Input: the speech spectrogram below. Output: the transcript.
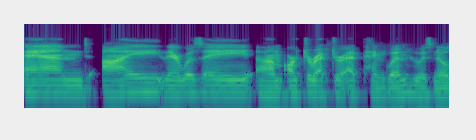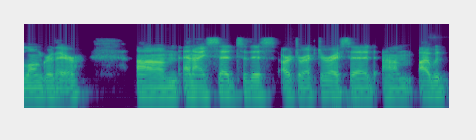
and I there was a um, art director at Penguin who is no longer there, um, and I said to this art director, I said um, I would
